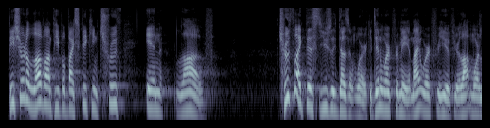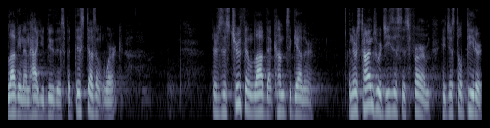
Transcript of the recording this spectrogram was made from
Be sure to love on people by speaking truth in love. Truth like this usually doesn't work. It didn't work for me. It might work for you if you're a lot more loving on how you do this, but this doesn't work. There's this truth and love that come together. And there's times where Jesus is firm. He just told Peter,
